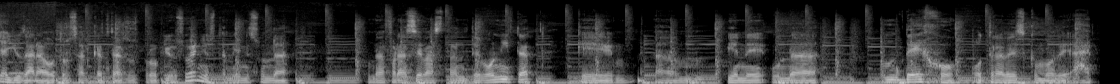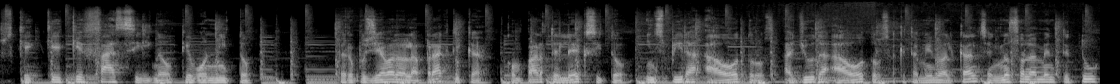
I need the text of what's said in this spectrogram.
y ayudar a otros a alcanzar sus propios sueños. También es una, una frase bastante bonita que tiene una, un dejo otra vez como de, ay, pues qué, qué, qué fácil, ¿no? Qué bonito. Pero pues llévalo a la práctica, comparte el éxito, inspira a otros, ayuda a otros a que también lo alcancen, no solamente tú.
